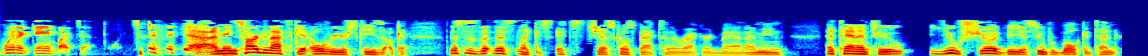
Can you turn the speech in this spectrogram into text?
win a game by ten points. Yeah, I mean, it's hard to not to get over your skis. Okay, this is the this like it's, it's just goes back to the record, man. I mean, at ten and two, you should be a Super Bowl contender.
